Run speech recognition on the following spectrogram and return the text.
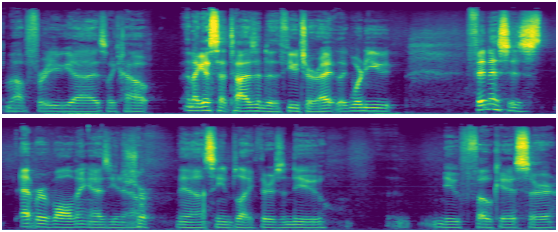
about for you guys, like how, and I guess that ties into the future, right? Like, where do you, fitness is ever evolving, as you know. Sure. You know, it seems like there's a new, new focus or,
